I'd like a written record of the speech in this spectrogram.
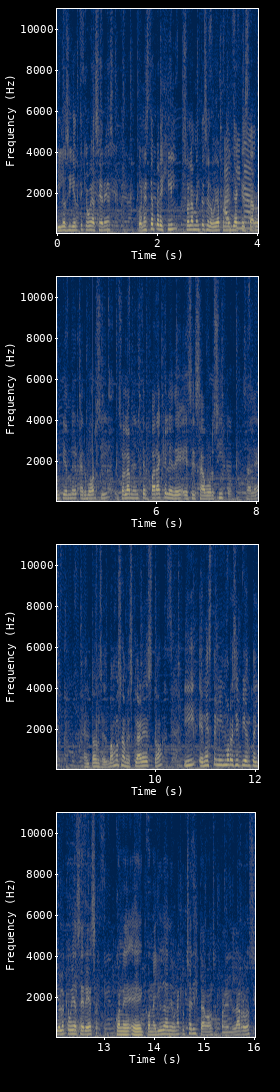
Y lo siguiente que voy a hacer es, con este perejil, solamente se lo voy a poner Al ya que está rompiendo el hervor, sí, solamente para que le dé ese saborcito, ¿sale? Entonces, vamos a mezclar esto y en este mismo recipiente yo lo que voy a hacer es, con, eh, eh, con ayuda de una cucharita, vamos a poner el arroz.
